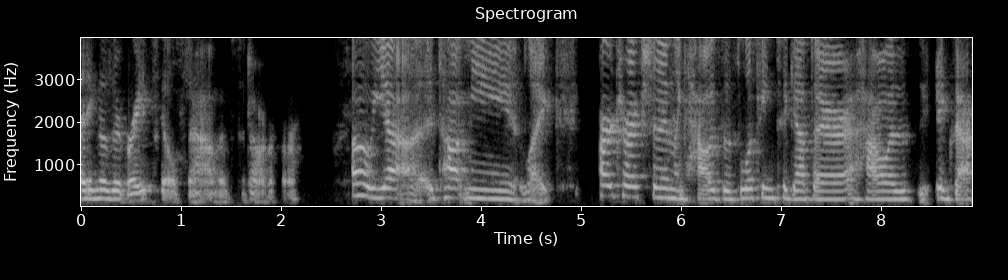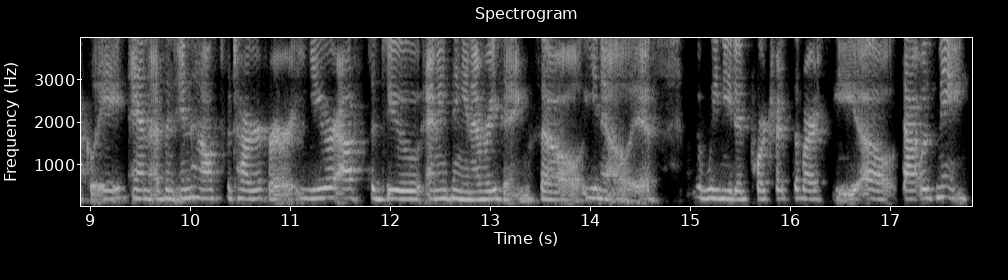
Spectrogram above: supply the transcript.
i think those are great skills to have as a photographer Oh yeah, it taught me like art direction, like how is this looking together? How is exactly? And as an in-house photographer, you're asked to do anything and everything. So, you know, if we needed portraits of our CEO, that was me.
